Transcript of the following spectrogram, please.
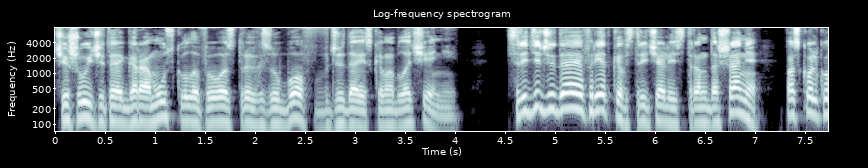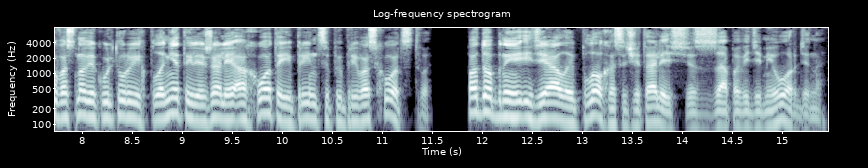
чешуйчатая гора мускулов и острых зубов в джедайском облачении. Среди джедаев редко встречались трандашане, поскольку в основе культуры их планеты лежали охота и принципы превосходства. Подобные идеалы плохо сочетались с заповедями Ордена.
